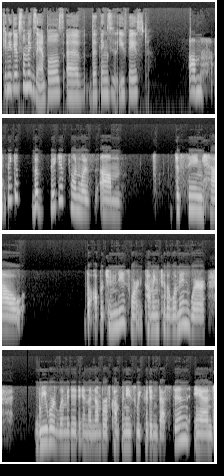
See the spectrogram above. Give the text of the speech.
Can you give some examples of the things that you faced? Um, I think the biggest one was um, just seeing how the opportunities weren't coming to the women where we were limited in the number of companies we could invest in and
